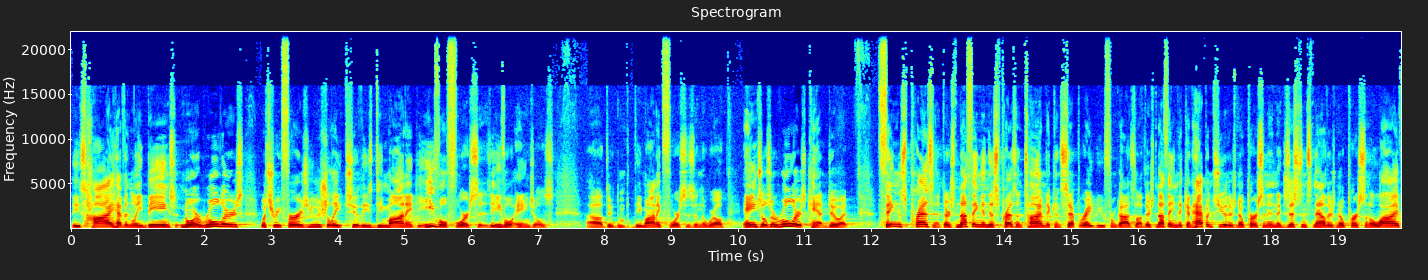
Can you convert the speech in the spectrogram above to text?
these high heavenly beings, nor rulers, which refers usually to these demonic, evil forces, evil angels, uh, the demonic forces in the world. Angels or rulers can't do it. Things present. There's nothing in this present time that can separate you from God's love. There's nothing that can happen to you. There's no person in existence now. There's no person alive.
